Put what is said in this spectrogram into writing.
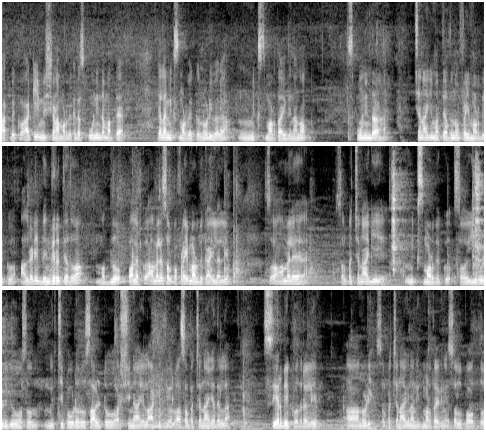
ಹಾಕಬೇಕು, ಹಾಕಿ ಮಿಶ್ರಣ ಮಾಡಬೇಕು. ಅಂದರೆ ಸ್ಪೂನಿಂದ ಮತ್ತೆ ಎಲ್ಲ ಮಿಕ್ಸ್ ಮಾಡಬೇಕು. ನೋಡಿ ಇವಾಗ ಮಿಕ್ಸ್ ಮಾಡ್ತಾ ಇದ್ದೀನಿ ನಾನು. ಸ್ಪೂನಿಂದ ಚೆನ್ನಾಗಿ ಮತ್ತೆ ಅದನ್ನು ಫ್ರೈ ಮಾಡಬೇಕು. ಆಲ್ರೆಡಿ ಬೆಂದಿರುತ್ತೆ ಅದು, ಮೊದಲು ಪಾಲಕ್. ಆಮೇಲೆ ಸ್ವಲ್ಪ ಫ್ರೈ ಮಾಡಬೇಕು ಆಯಿಲಲ್ಲಿ. ಸೊ ಆಮೇಲೆ ಸ್ವಲ್ಪ ಚೆನ್ನಾಗಿ ಮಿಕ್ಸ್ ಮಾಡಬೇಕು. ಸೊ ಈರುಳ್ಳಿಗೂ ಸೊ ಮಿರ್ಚಿ ಪೌಡರು ಸಾಲ್ಟು ಅರಿಶಿನ ಎಲ್ಲ ಹಾಕಿರ್ತೀವಲ್ವ? ಸ್ವಲ್ಪ ಚೆನ್ನಾಗಿ ಅದೆಲ್ಲ ಸೇರಬೇಕು ಅದರಲ್ಲಿ. ನೋಡಿ, ಸ್ವಲ್ಪ ಚೆನ್ನಾಗಿ ನಾನು ಇದು ಮಾಡ್ತಾಯಿದ್ದೀನಿ ಸ್ವಲ್ಪ ಹೊತ್ತು.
